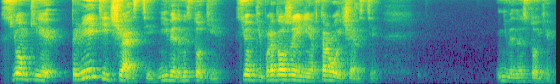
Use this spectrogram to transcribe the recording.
съемки третьей части «Неведомые истоки», съемки продолжения второй части – «Неведомые истоки».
